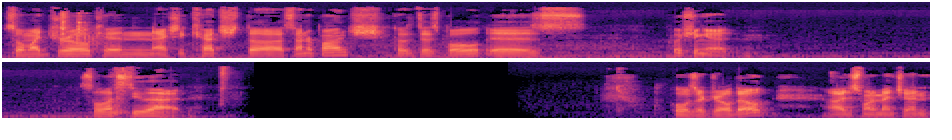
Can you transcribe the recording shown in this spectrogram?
So my drill can actually catch the center punch because this bolt is pushing it. So let's do that. Holes are drilled out. I just want to mention,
